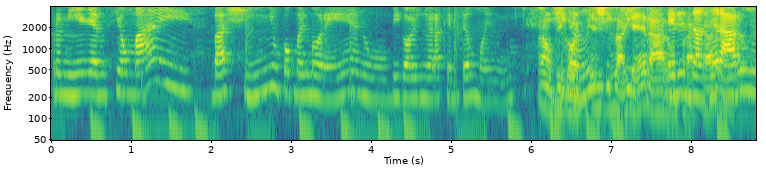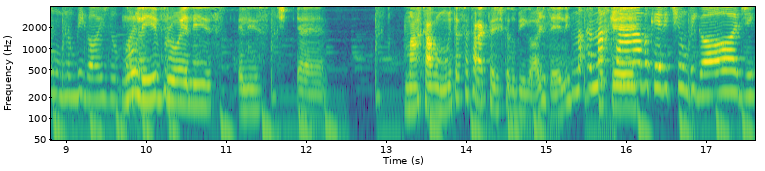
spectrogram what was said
Pra mim, ele era um senhor mais baixinho, um pouco mais moreno, o bigode não era aquele tamanho. Não, o bigode, gigante eles exageraram. Eles exageraram caramba, no, né? no bigode do No Poirot. livro, eles. Eles. é, marcavam muito essa característica do bigode dele. Ma- Marcava que ele tinha um bigode,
